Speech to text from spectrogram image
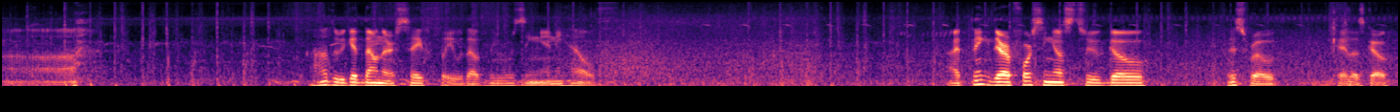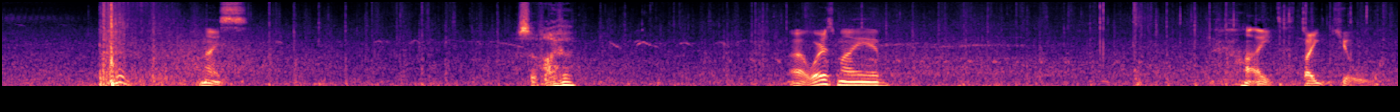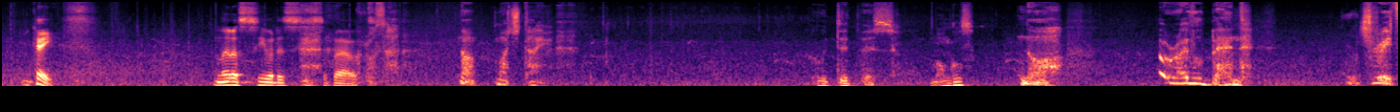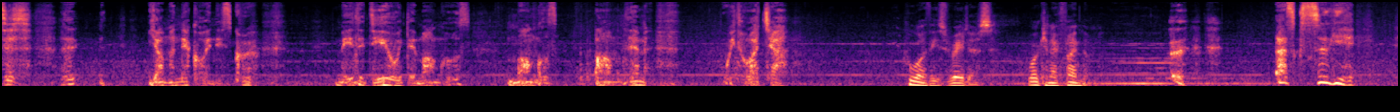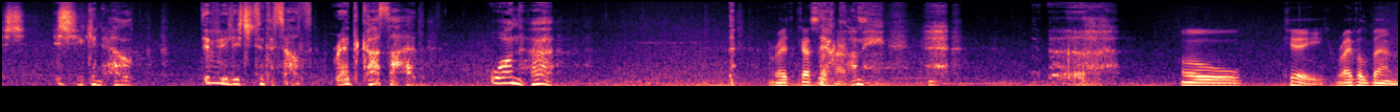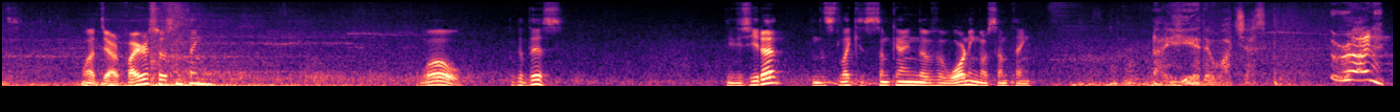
Uh, how do we get down there safely without losing any health? I think they are forcing us to go this road. Okay, let's go. Nice. Survivor? Uh, where's my uh, hide? Thank you. Okay. Let us see what this is about. Rosa, not much time. Who did this? Mongols? No. A rival band. Traitors. Uh, Yamaneko and his crew made a deal with the Mongols. Mongols armed them with hwacha. Who are these raiders? Where can I find them? Ask Sugi. She, she can help. The village to the south, Red Kasa had. won her. Red Kasa They're Hat. coming. Okay, rival band. What, they are pirates or something? Whoa, look at this. Did you see that? It's like some kind of a warning or something. I hear the Watchers. Run!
